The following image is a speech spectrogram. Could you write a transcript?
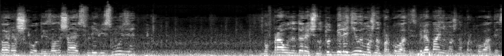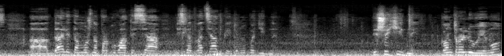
перешкоди. Залишаюсь в лівій смузі, бо вправо недоречно. Тут біля діли можна паркуватись, біля бані можна паркуватись. А далі там можна паркуватися після двадцятки і тому подібне. Пішохідний контролюємо.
